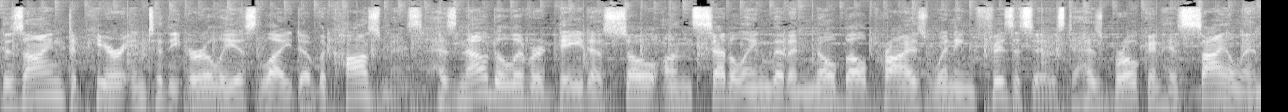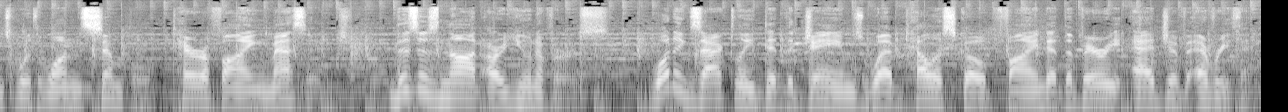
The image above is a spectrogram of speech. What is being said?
designed to peer into the earliest light of the cosmos, has now delivered data so unsettling that a Nobel Prize winning physicist has broken his silence with one simple, terrifying message. This is not our universe. What exactly did the James Webb Telescope find at the very edge of everything?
